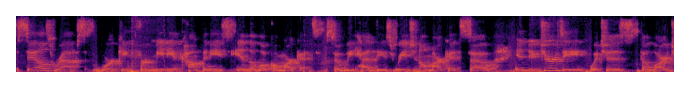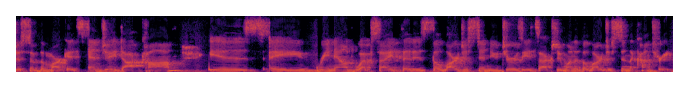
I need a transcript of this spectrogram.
sales, reps working for media companies in the local markets. So we had these regional markets. So in New Jersey, which is the largest of the markets, NJ.com is a renowned website that is the largest in New Jersey. It's actually one of the largest in the country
